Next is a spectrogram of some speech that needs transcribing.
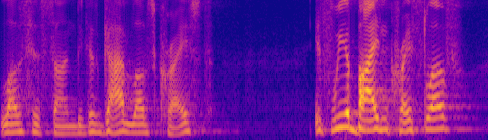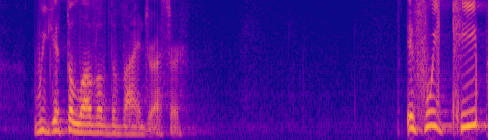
loves his son, because God loves Christ, if we abide in Christ's love, we get the love of the vine dresser. If we keep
